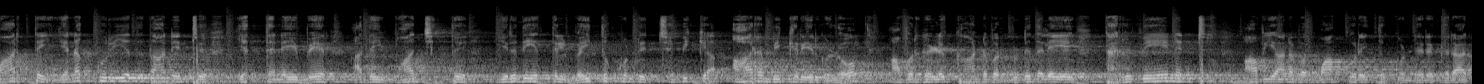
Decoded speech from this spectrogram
வார்த்தை எனக்குரியது தான் என்று எத்தனை பேர் அதை வாஞ்சித்து இருதயத்தில் வைத்துக்கொண்டு ஜெபிக்க ஆரம்பிக்கிறீர்களோ அவர்களுக்கு ஆண்டவர் விடுதலையை தருவேன் என்று ஆவியானவர் வாக்குரைத்து கொண்டிருக்கிறார்.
